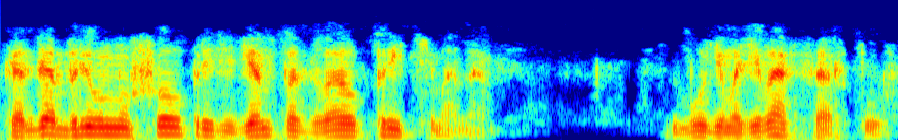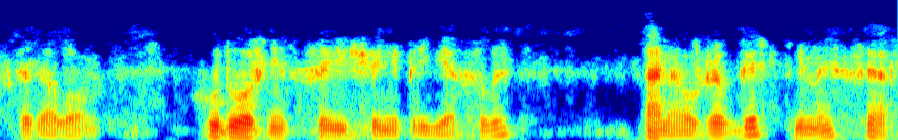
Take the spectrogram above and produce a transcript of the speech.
Когда Брюн ушел, президент позвал Приттимана. «Будем одеваться, Артур», — сказал он. «Художница еще не приехала?» «Она уже в гостиной, сэр»,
